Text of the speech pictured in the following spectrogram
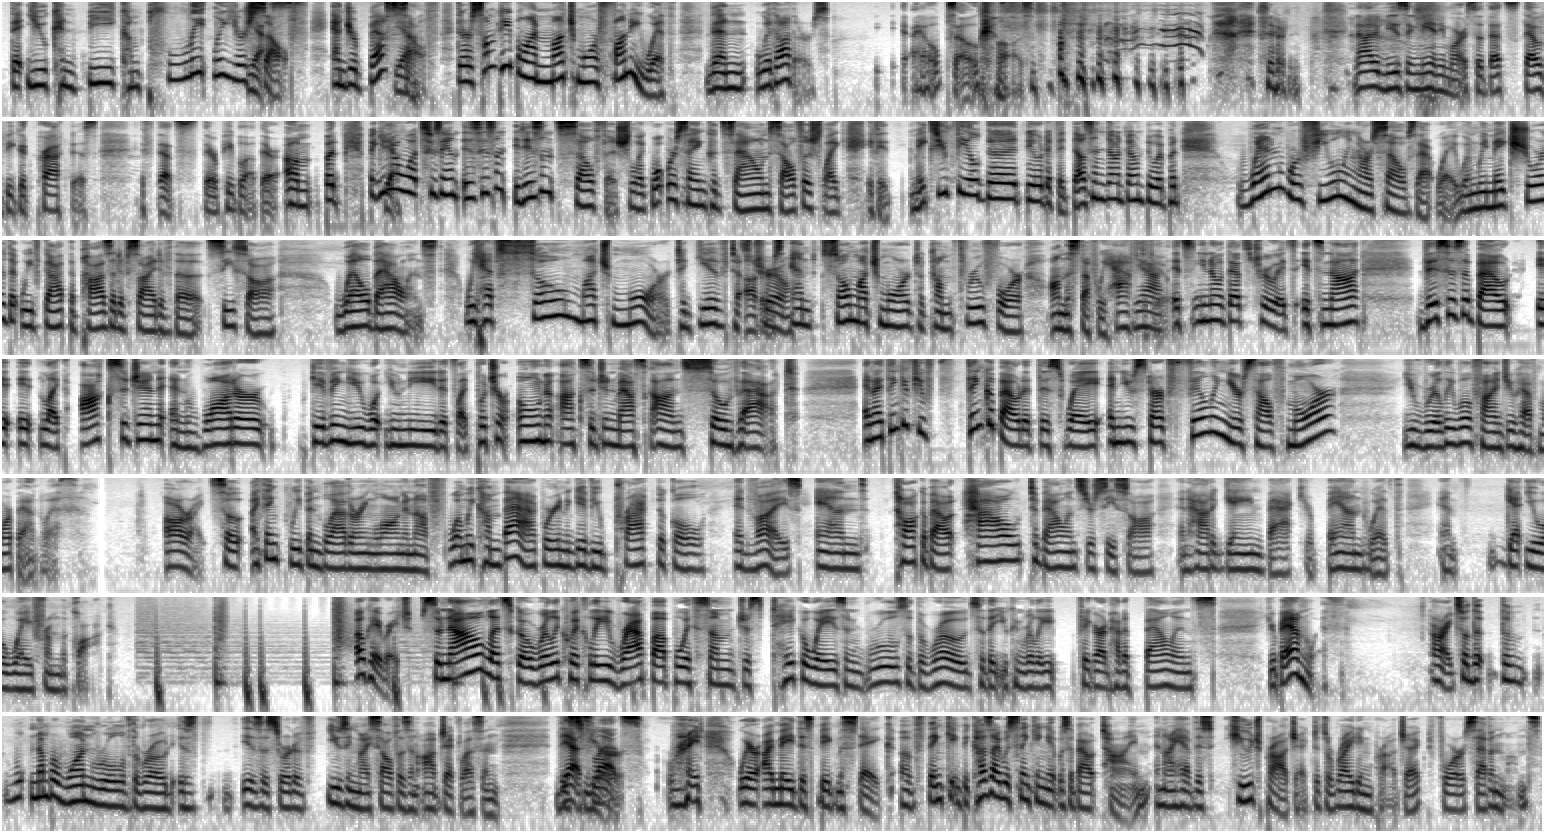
that you can be completely yourself and your best self. There are some people I'm much more funny with than with others. I hope so. they're not amusing me anymore. So that's that would be good practice if that's there are people out there. Um, but But you Yeah. know what, Suzanne? This isn't it isn't selfish. Like what we're saying could sound selfish. Like if it makes you feel good, do it. If it doesn't, don't don't do it. But when we're fueling ourselves that way, when we make sure that we've got the positive side of the seesaw well balanced, we have so much more to give to others true. and so much more to come through for on the stuff we have yeah, to do. it's you know that's true. It's it's not. This is about it. It like oxygen and water giving you what you need. It's like put your own oxygen mask on so that. And I think if you think about it this way and you start filling yourself more, you really will find you have more bandwidth. All right. So I think we've been blathering long enough. When we come back, we're going to give you practical advice and talk about how to balance your seesaw and how to gain back your bandwidth and get you away from the clock. Okay, Rach. So now let's go really quickly, wrap up with some just takeaways and rules of the road so that you can really figure out how to balance your bandwidth. All right. So the the w- number one rule of the road is is a sort of using myself as an object lesson. This Yes, year, let's. Right, where I made this big mistake of thinking because I was thinking it was about time, and I have this huge project. It's a writing project for seven months,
